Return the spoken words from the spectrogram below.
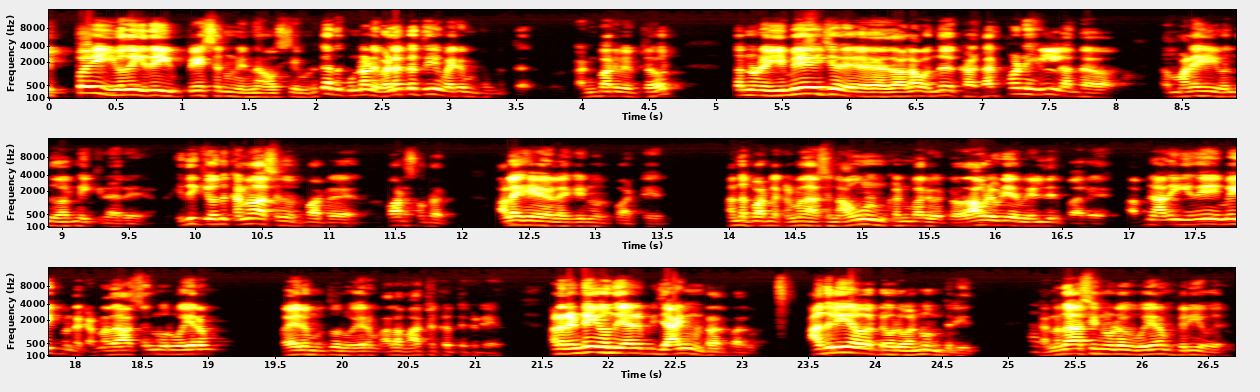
இப்ப இதை இதை பேசணும்னு என்ன அவசியம் இருக்கு? அதுக்கு உண்டான விளக்கத்தையும் வைரமுத்து கொடுத்தாரு. ஒரு கண் பார்வையற்றவர் தன்னுடைய இமேஜ் அதெல்லாம் வந்து கற்பனையில் அந்த மலையை வந்து வர்ணிக்கிறாரு. இதுக்கு வந்து கண்ணதாசன் ஒரு பாட்டு பாட்டு சொல்றாரு. அழகே அழகேன்னு ஒரு பாட்டு. அந்த பாட்டுல கண்ணதாசன் அவங்களும் கண் பார்வையற்றவர் அவர் எப்படி எழுதியிருப்பாரு? அப்படின்னு அதை இதே இமேஜ் பண்ற கண்ணதாசன் ஒரு உயரம் வைரமுத்து ஒரு உயரம். அதெல்லாம் மாற்று கருத்து கிடையாது. ஆனா ரெண்டையும் வந்து யார் இப்படி ஜாயின் பண்றாரு பாருங்க. அதுலயே அவர்கிட்ட ஒரு வன்மம் தெரியுது. கண்ணதாசனோட உயரம் பெரிய உயரம்.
